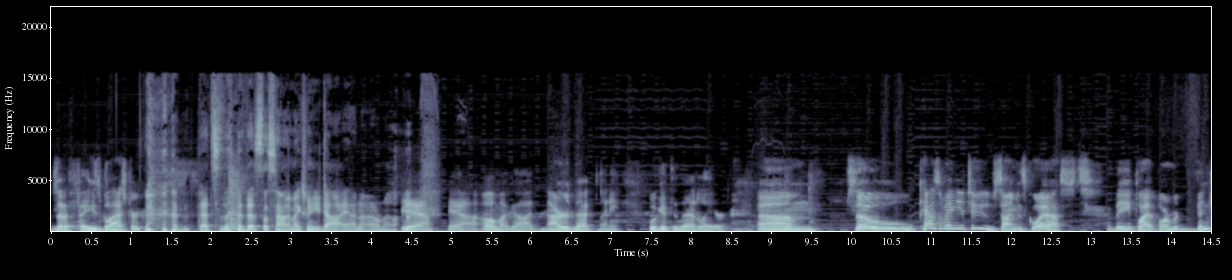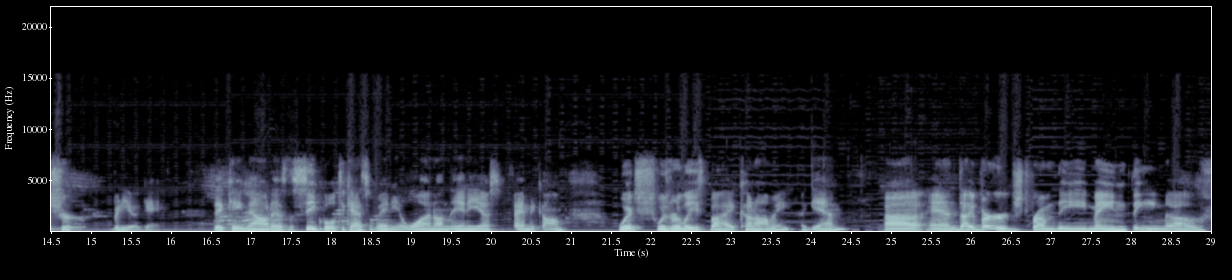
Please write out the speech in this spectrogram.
Is that a phase blaster? that's the that's the sound it makes when you die. I, I don't know. yeah, yeah. Oh my god, I heard that plenty. We'll get to that later. Um, so Castlevania 2, Simon's Quest, the platform adventure video game that came out as the sequel to Castlevania 1 on the NES and Famicom, which was released by Konami again uh, and diverged from the main theme of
